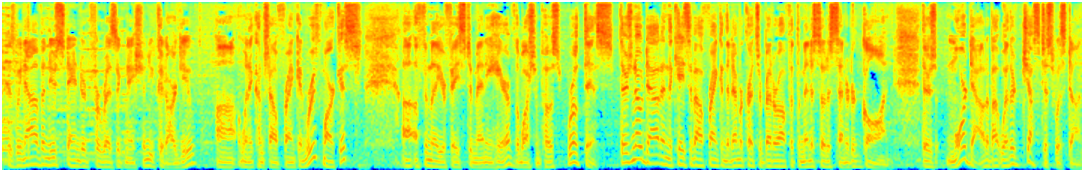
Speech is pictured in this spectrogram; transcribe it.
because we now have a new standard for resignation, you could argue, uh, when it comes to Al Franken. Ruth Marcus, uh, a familiar face to many here of the Washington Post, wrote this. There's no doubt in the case of Al Franken, the Democrats are better off with the Minnesota senator gone. There's more doubt about whether justice was done.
